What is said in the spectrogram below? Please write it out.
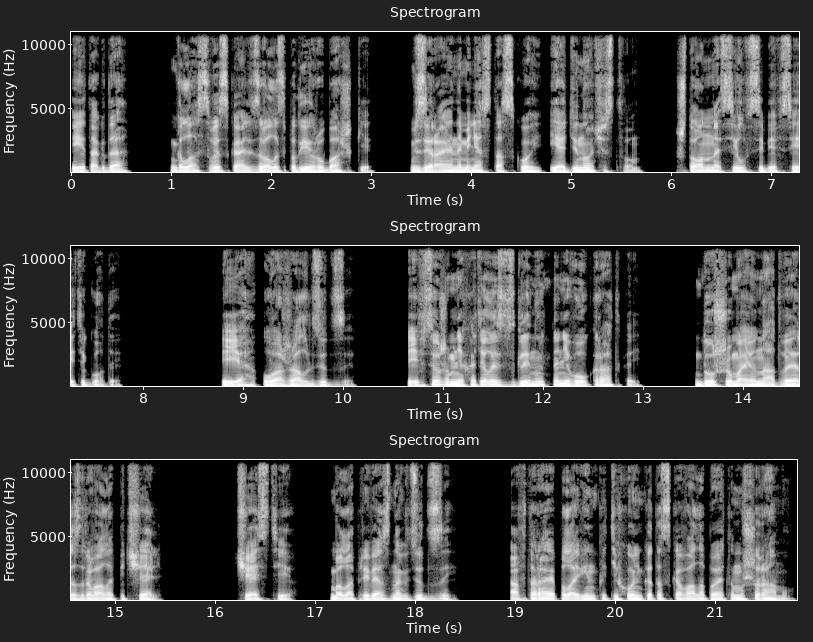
И тогда глаз выскальзывал из-под ее рубашки, взирая на меня с тоской и одиночеством, что он носил в себе все эти годы. Я уважал Дзюдзы. И все же мне хотелось взглянуть на него украдкой. Душу мою надвое разрывала печаль. Часть ее была привязана к дзюдзы, а вторая половинка тихонько тосковала по этому шраму.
